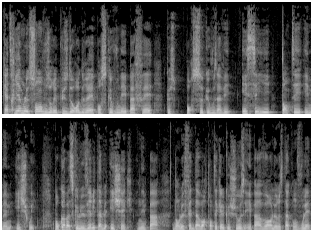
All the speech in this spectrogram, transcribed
Quatrième leçon, vous aurez plus de regrets pour ce que vous n'avez pas fait que pour ce que vous avez essayé, tenté et même échoué. Pourquoi? Parce que le véritable échec n'est pas dans le fait d'avoir tenté quelque chose et pas avoir le résultat qu'on voulait.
